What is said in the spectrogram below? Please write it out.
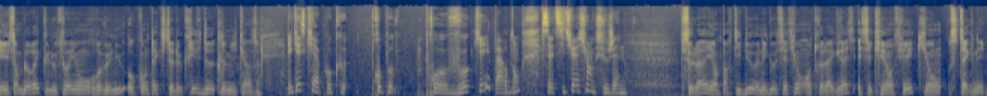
et il semblerait que nous soyons revenus au contexte de crise de 2015. Et qu'est-ce qui a provoqué pardon, cette situation anxiogène? Cela est en partie dû aux négociations entre la Grèce et ses créanciers qui ont stagné.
